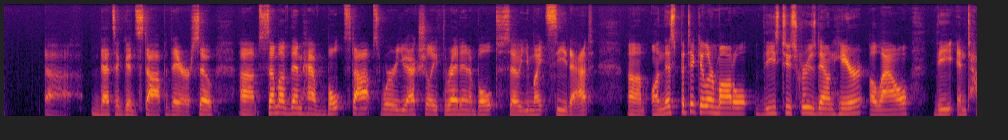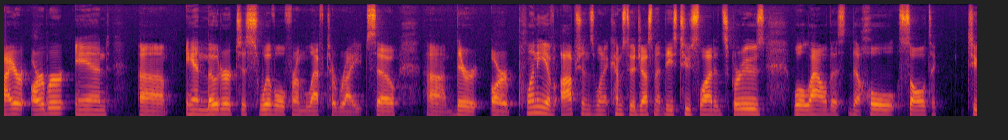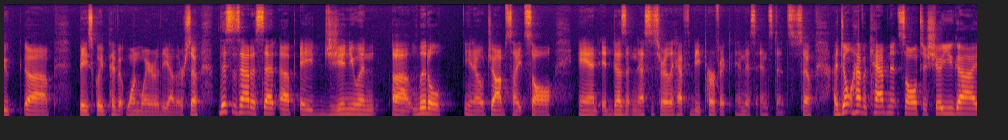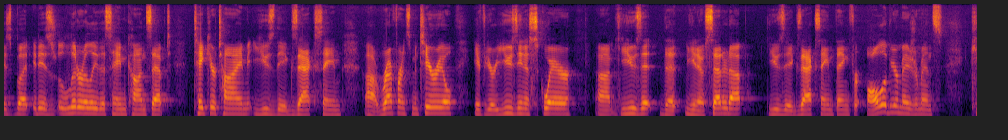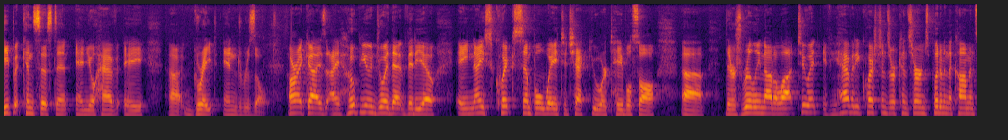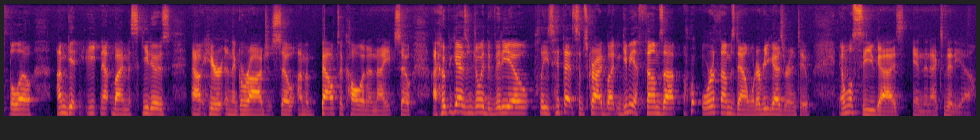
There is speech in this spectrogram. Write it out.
uh, that's a good stop there. So uh, some of them have bolt stops where you actually thread in a bolt, so you might see that. Um, on this particular model, these two screws down here allow the entire arbor and, uh, and motor to swivel from left to right. So uh, there are plenty of options when it comes to adjustment. These two slotted screws will allow this, the whole saw to, to uh, basically pivot one way or the other. So this is how to set up a genuine uh, little you know, job site saw and it doesn't necessarily have to be perfect in this instance. So I don't have a cabinet saw to show you guys, but it is literally the same concept. Take your time, use the exact same uh, reference material. If you're using a square, uh, use it, that you know, set it up, use the exact same thing for all of your measurements Keep it consistent and you'll have a uh, great end result. All right guys, I hope you enjoyed that video. A nice, quick, simple way to check your table saw. Uh, there's really not a lot to it. If you have any questions or concerns, put them in the comments below. I'm getting eaten up by mosquitoes out here in the garage, so I'm about to call it a night. So I hope you guys enjoyed the video. Please hit that subscribe button. Give me a thumbs up or a thumbs down, whatever you guys are into. And we'll see you guys in the next video.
